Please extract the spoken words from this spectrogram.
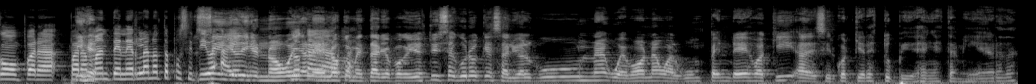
Como para, para Dije- mantener la nota positiva Sí, ahí. yo dije, no voy a leer los comentarios porque yo estoy seguro que salió alguna huevona o algún pendejo aquí a decir cualquier estupidez en esta mierda.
